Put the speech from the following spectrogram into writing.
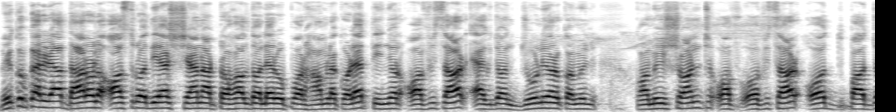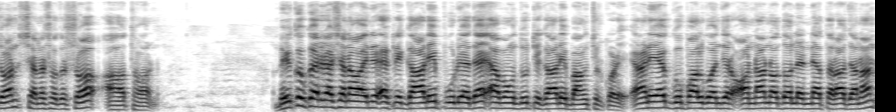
বিক্ষোভকারীরা ধারালো অস্ত্র দিয়ে সেনা টহল দলের উপর হামলা করে তিনজন অফিসার, একজন জুনিয়র কমি কমিশনড অফ- অফিসার ও পাঁচজন সেনা সদস্য আহত হন। বিক্ষোভকারীরা সেনাবাহিনীর একটি গাড়ি পুড়িয়ে দেয় এবং দুটি গাড়ি ভাঙচুর করে। এ নিয়ে গোপালগঞ্জের অন্যান্য দলের নেতারা জানান,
